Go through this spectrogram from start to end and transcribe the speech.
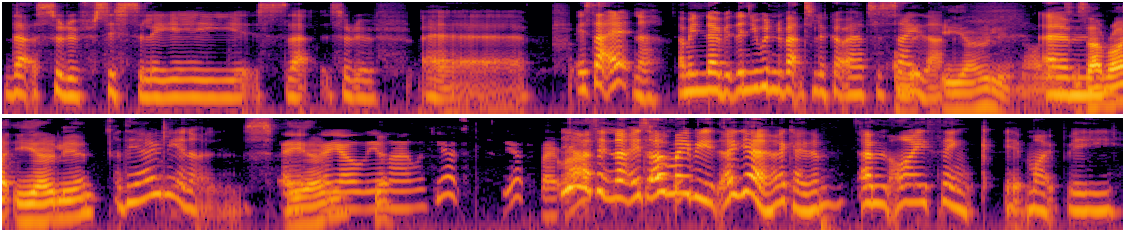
that's sort of Sicily. It's that sort of. Uh, is that Etna? I mean, no, but then you wouldn't have had to look up how to say the that. Aeolian Islands. Um, is that right? Aeolian? The Aeolian Islands. A- Aeolian, Aeolian yeah. Islands. Yes, yes, about Yeah, I think that is. Oh, maybe. Oh, yeah. Okay then. Um, I think it might be.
